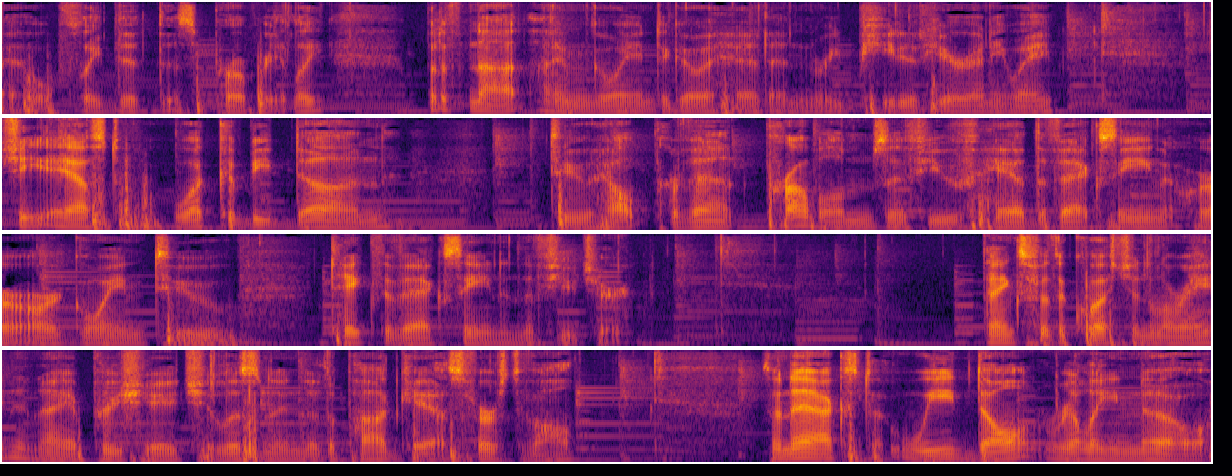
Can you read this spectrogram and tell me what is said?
I hopefully did this appropriately, but if not, I'm going to go ahead and repeat it here anyway. She asked what could be done to help prevent problems if you've had the vaccine or are going to take the vaccine in the future. Thanks for the question, Lorraine, and I appreciate you listening to the podcast, first of all. So, next, we don't really know.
